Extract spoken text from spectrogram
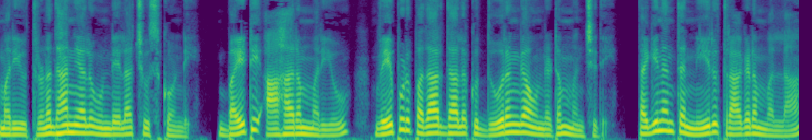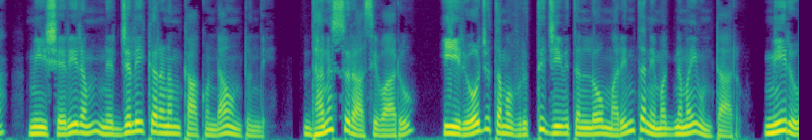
మరియు తృణధాన్యాలు ఉండేలా చూసుకోండి. బయటి ఆహారం మరియు వేపుడు పదార్థాలకు దూరంగా ఉండటం మంచిది. తగినంత నీరు త్రాగడం వల్ల మీ శరీరం నిర్జలీకరణం కాకుండా ఉంటుంది. ధనుస్సు రాశివారు ఈ రోజు తమ వృత్తి జీవితంలో మరింత నిమగ్నమై ఉంటారు. మీరు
